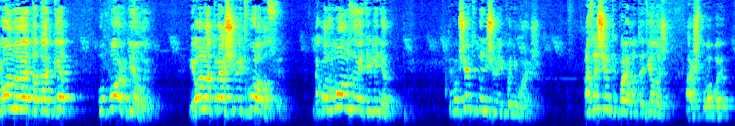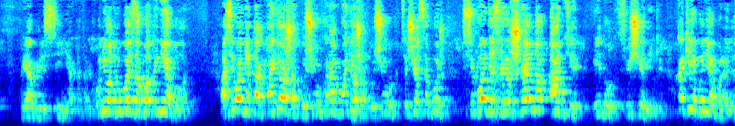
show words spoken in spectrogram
он на этот обед упор делает. И он отращивает волосы. Так он в Новом Завете или нет? Ты вообще туда ничего не понимаешь. А зачем ты, Павел, это делаешь? А чтобы приобрести некоторых. У него другой заботы не было. А сегодня так, пойдешь, отпущу, в храм пойдешь, отпущу, встречаться будешь. Сегодня совершенно анти идут священники. Какие бы ни были они,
